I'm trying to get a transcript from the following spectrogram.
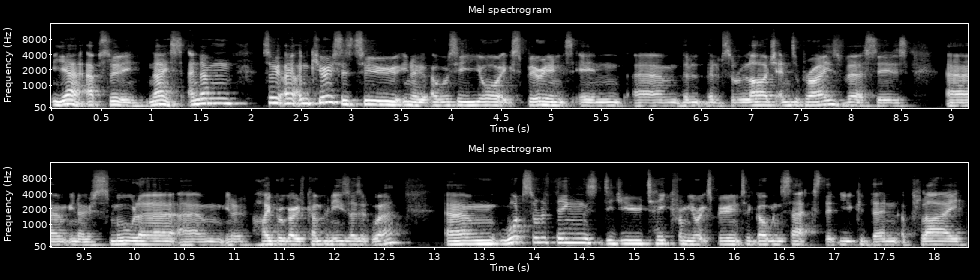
Yeah, absolutely. Nice. And um, so I, am curious as to, you know, obviously your experience in um, the, the sort of large enterprise versus, um, you know, smaller, um, you know, hyper growth companies, as it were. Um, what sort of things did you take from your experience at Goldman Sachs that you could then apply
